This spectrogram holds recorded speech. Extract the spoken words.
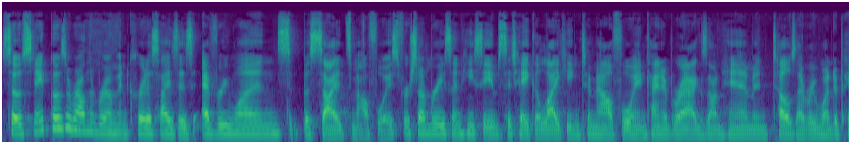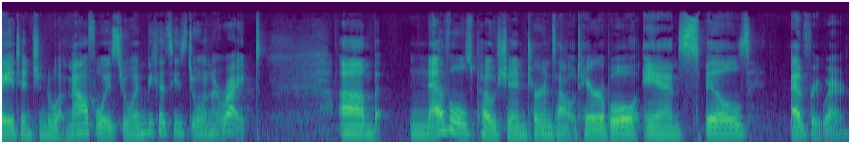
So Snape goes around the room and criticizes everyone's besides Malfoy's. For some reason, he seems to take a liking to Malfoy and kind of brags on him and tells everyone to pay attention to what Malfoy's doing because he's doing it right. Um, Neville's potion turns out terrible and spills everywhere.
